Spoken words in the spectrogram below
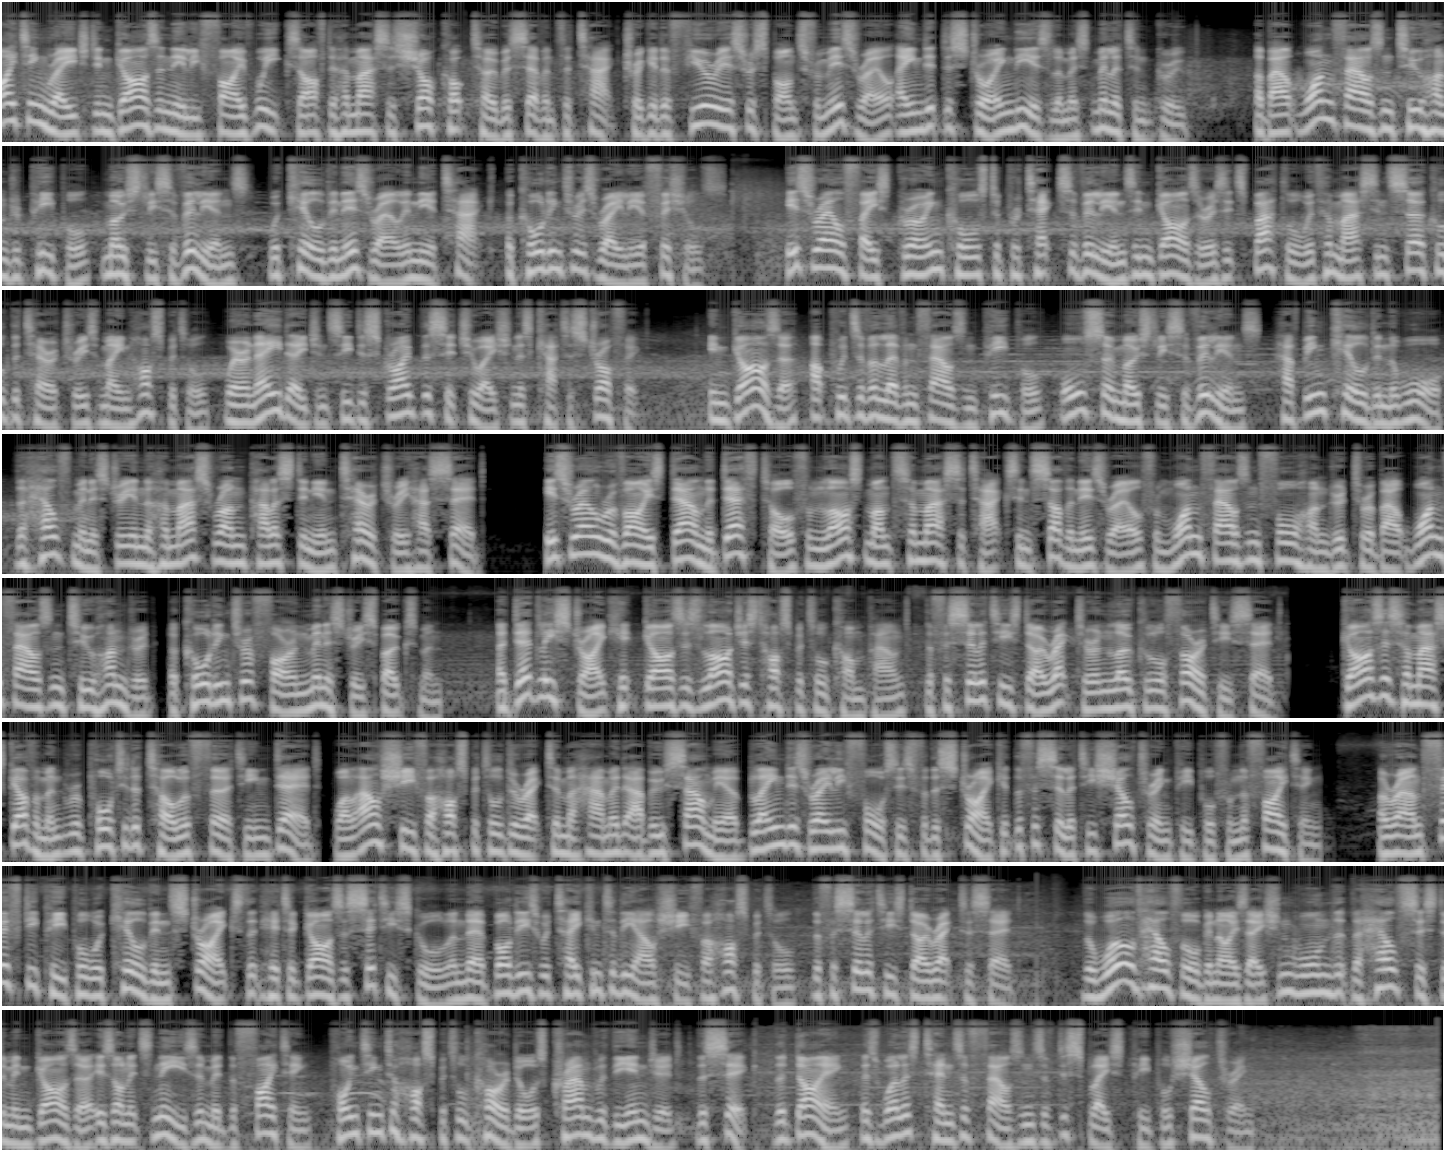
Fighting raged in Gaza nearly five weeks after Hamas's shock October 7th attack triggered a furious response from Israel aimed at destroying the Islamist militant group. About 1,200 people, mostly civilians, were killed in Israel in the attack, according to Israeli officials. Israel faced growing calls to protect civilians in Gaza as its battle with Hamas encircled the territory's main hospital, where an aid agency described the situation as catastrophic. In Gaza, upwards of 11,000 people, also mostly civilians, have been killed in the war, the health ministry in the Hamas-run Palestinian territory has said. Israel revised down the death toll from last month's Hamas attacks in southern Israel from 1,400 to about 1,200, according to a foreign ministry spokesman. A deadly strike hit Gaza's largest hospital compound, the facility's director and local authorities said. Gaza's Hamas government reported a toll of 13 dead, while Al-Shifa hospital director Mohammed Abu Salmiya blamed Israeli forces for the strike at the facility sheltering people from the fighting. Around 50 people were killed in strikes that hit a Gaza City school and their bodies were taken to the Al-Shifa hospital, the facility's director said. The World Health Organization warned that the health system in Gaza is on its knees amid the fighting, pointing to hospital corridors crammed with the injured, the sick, the dying, as well as tens of thousands of displaced people sheltering.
